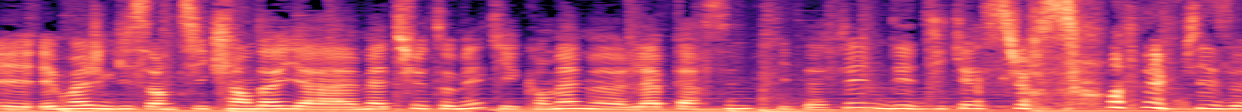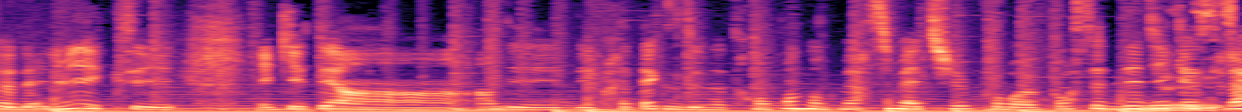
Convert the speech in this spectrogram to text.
Et, moi, je glisse un petit clin d'œil à Mathieu Thomé, qui est quand même euh, la personne qui t'a fait une dédicace sur son épisode à lui et, et qui était un, des, prétextes de notre rencontre. Donc, merci Mathieu pour, euh, pour cette dédicace-là.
